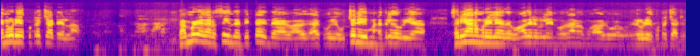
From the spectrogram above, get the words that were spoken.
எங்களுடைய குற்றச்சாட்டு எல்லாம் தமிழக அரசு இந்த திட்ட இந்த உச்ச நீதிமன்றத்தில் உரிய சரியான முறையில் அதை வாதிடவில்லை என்பதுதான் என்னுடைய குற்றச்சாட்டு.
